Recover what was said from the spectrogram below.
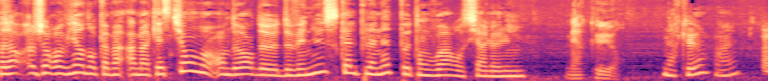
Alors, je reviens donc à ma, question. En dehors de, Vénus, quelle planète peut-on voir au ciel nuit Mercure. Mercure, oui.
